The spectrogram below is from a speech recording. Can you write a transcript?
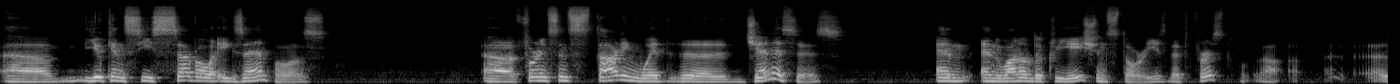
uh, you can see several examples. Uh, for instance starting with the genesis and and one of the creation stories that first uh, uh,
